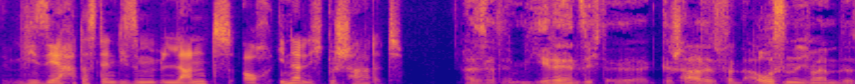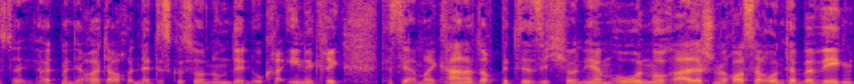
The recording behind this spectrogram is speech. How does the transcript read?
wie sehr hat das denn diesem Land auch innerlich geschadet? Also es hat in jeder Hinsicht äh, geschadet von außen. Ich meine, das hört man ja heute auch in der Diskussion um den Ukraine-Krieg, dass die Amerikaner doch bitte sich von ihrem hohen moralischen Ross herunter bewegen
